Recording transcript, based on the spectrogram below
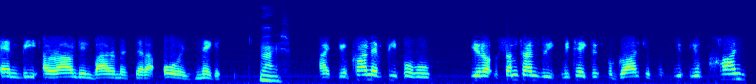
and be around environments that are always negative. Right. Like you can't have people who, you know, sometimes we, we take this for granted. You, you can't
